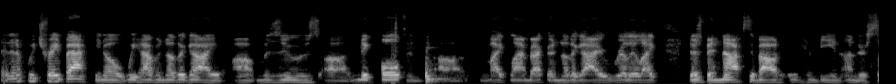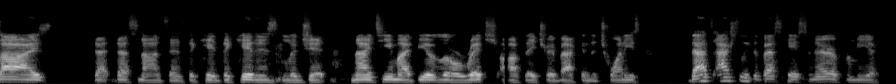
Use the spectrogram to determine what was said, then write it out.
And then if we trade back, you know, we have another guy, uh, Mizzou's uh, Nick Bolton, uh, Mike linebacker, another guy I really like. There's been knocks about him being undersized. That that's nonsense. The kid, the kid is legit. 19 might be a little rich if they trade back in the 20s that's actually the best case scenario for me. If,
